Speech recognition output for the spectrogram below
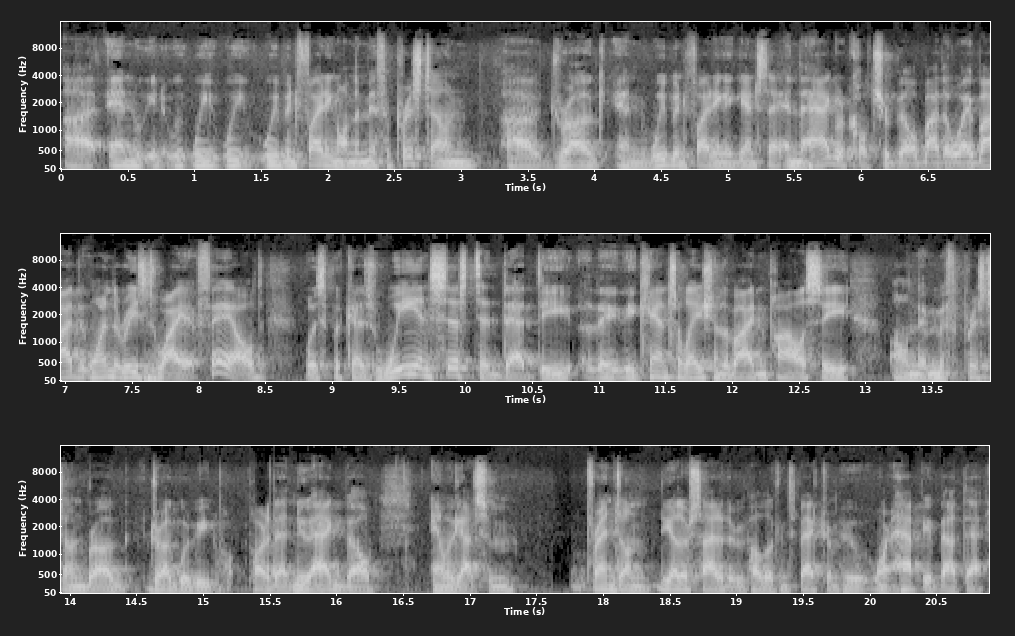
Uh, and you know, we, we, we've been fighting on the mifepristone uh, drug, and we've been fighting against that in the agriculture bill, by the way. By the, one of the reasons why it failed was because we insisted that the, the, the cancellation of the Biden policy on the mifepristone drug, drug would be p- part of that new ag bill, and we got some friends on the other side of the Republican spectrum who weren't happy about that.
